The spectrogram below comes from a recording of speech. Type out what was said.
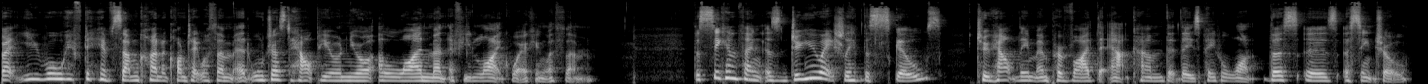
but you will have to have some kind of contact with them. It will just help you in your alignment if you like working with them. The second thing is do you actually have the skills to help them and provide the outcome that these people want? This is essential.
